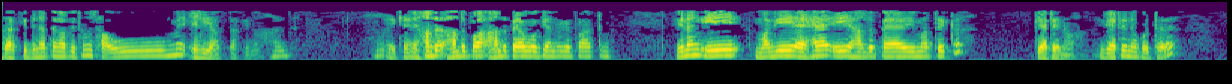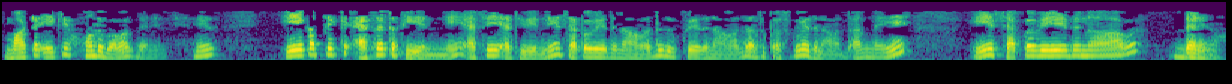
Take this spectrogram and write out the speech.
දකිද්දි නැත්නම් අපි තුමු සෞම්‍ය එළියක් දකිනවා. හරිද? ඒ කියන්නේ හඳ හඳ හඳ පෑවුවා කියන්නේ පාටම. එහෙනම් ඒ මගේ ඇහැ ඒ හඳ පෑවීමත් එක්ක ගැටෙනවා. ගැටෙනකොට මට ඒකේ හොඳ බවක් දැනෙන්නේ. නේද? ඒකත් එක්ක ඇසට තියෙන්නේ ඇසේ ඇති වෙන්නේ සැප වේදනාවක්ද දුක් වේදනාවක්ද අදුක් අසුඛ වේදනාවක්ද? අන්න ඒ ඒ සැප වේදනාව දැනෙනවා.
